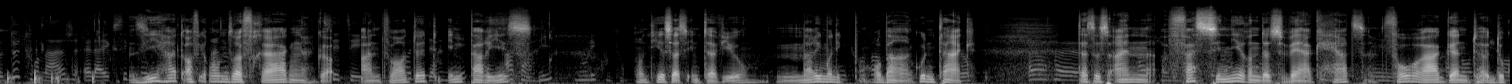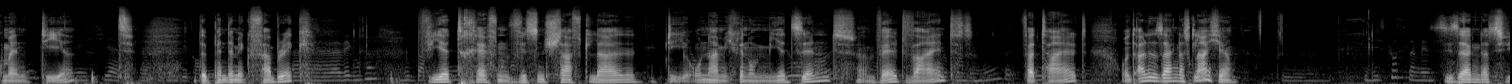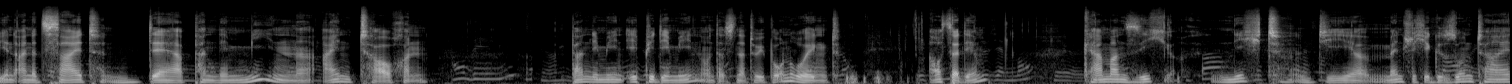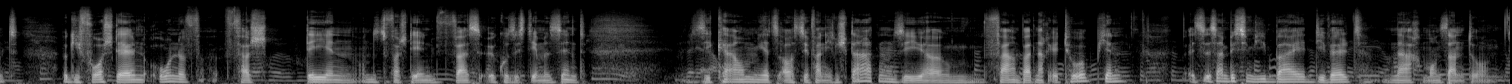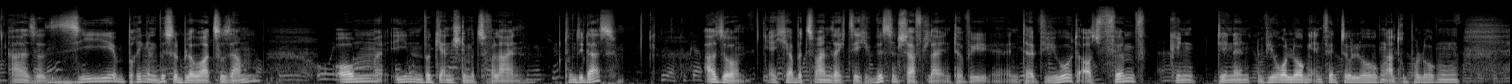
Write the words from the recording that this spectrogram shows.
Sie hat auf unsere Fragen geantwortet in Paris. Und hier ist das Interview. Marie-Monique Robin, guten Tag. Das ist ein faszinierendes Werk, hervorragend dokumentiert. The Pandemic Fabric. Wir treffen Wissenschaftler, die unheimlich renommiert sind, weltweit verteilt, und alle sagen das Gleiche. Sie sagen, dass wir in eine Zeit der Pandemien eintauchen. Pandemien, Epidemien, und das ist natürlich beunruhigend. Außerdem kann man sich nicht die menschliche Gesundheit wirklich vorstellen, ohne verstehen, ohne zu verstehen, was Ökosysteme sind. Sie kamen jetzt aus den Vereinigten Staaten, Sie äh, fahren bald nach Äthiopien. Es ist ein bisschen wie bei Die Welt nach Monsanto. Also Sie bringen Whistleblower zusammen, um ihnen wirklich eine Stimme zu verleihen. Tun Sie das? Also, ich habe 62 Wissenschaftler interview interviewt aus fünf Kontinenten, Virologen, Infektiologen, Anthropologen,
